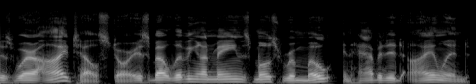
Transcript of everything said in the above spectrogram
is where I tell stories about living on Maine's most remote inhabited island.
